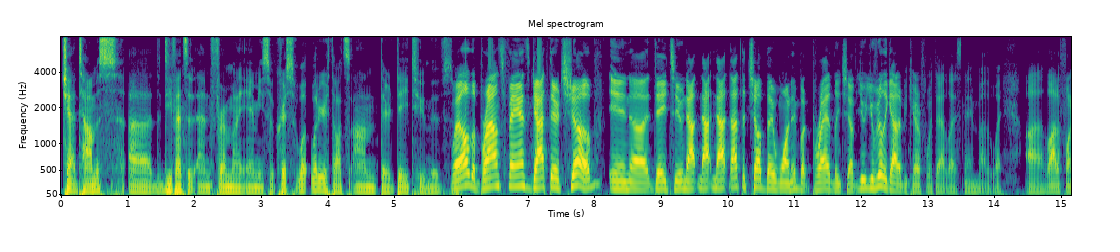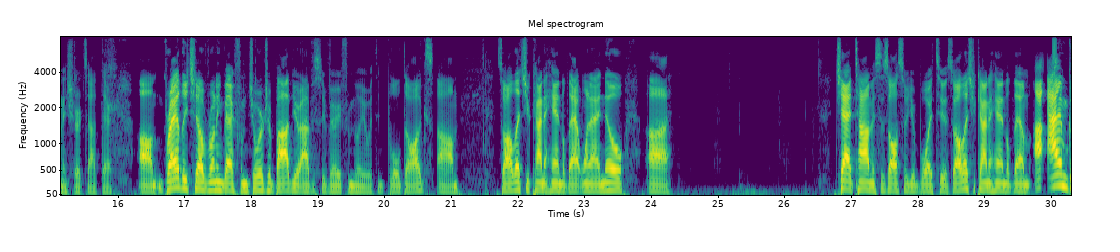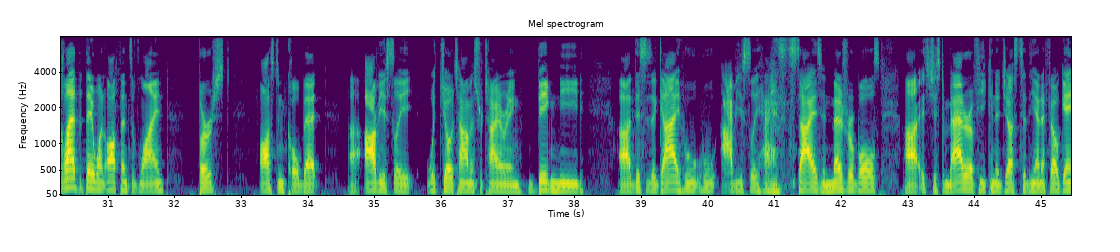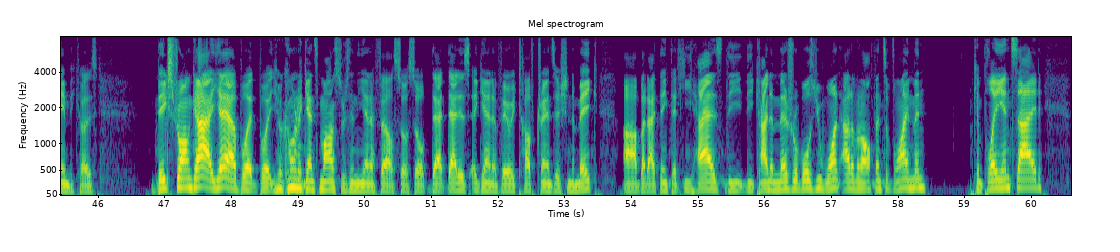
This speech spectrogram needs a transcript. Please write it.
Chad Thomas, uh, the defensive end from Miami. So, Chris, what what are your thoughts on their day two moves? Well, the Browns fans got their Chubb in uh, day two. Not not not not the Chubb they wanted, but Bradley Chubb. You you really got to be careful with that last name, by the way. Uh, a lot of funny shirts out there. Um, Bradley Chubb, running back from Georgia. Bob, you're obviously very familiar with the Bulldogs. Um, so I'll let you kind of handle that one. I know uh, Chad Thomas is also your boy too. So I'll let you kind of handle them. I, I'm glad that they went offensive line first. Austin Colbert, uh, obviously with Joe Thomas retiring, big need. Uh, this is a guy who who obviously has size and measurables. Uh, it's just a matter of he can adjust to the NFL game because big strong guy, yeah, but but you're going against monsters in the NFL. So so that that is again a very tough transition to make. Uh, but I think that he has the the kind of measurables you want out of an offensive lineman. Can play inside.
